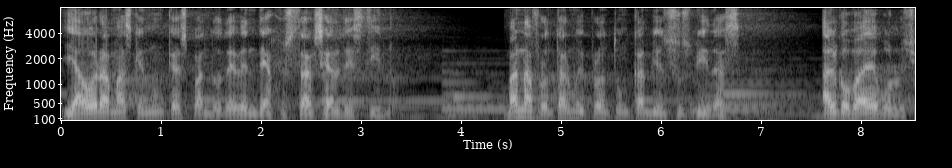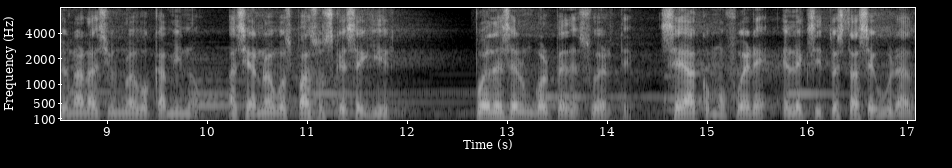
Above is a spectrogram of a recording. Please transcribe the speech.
y ahora más que nunca es cuando deben de ajustarse al destino. Van a afrontar muy pronto un cambio en sus vidas. Algo va a evolucionar hacia un nuevo camino, hacia nuevos pasos que seguir. Puede ser un golpe de suerte. Sea como fuere, el éxito está asegurado.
